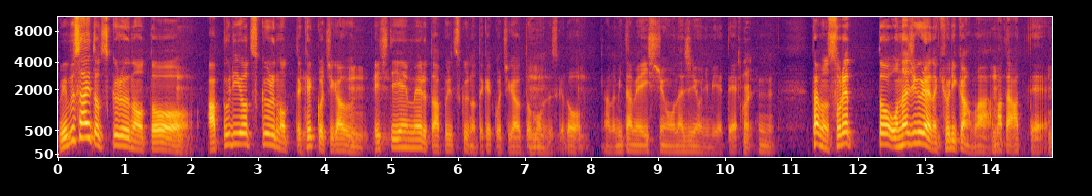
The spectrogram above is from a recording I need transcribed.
ウェブサイト作るのと、アプリを作るのって結構違う、うん。HTML とアプリ作るのって結構違うと思うんですけど、あの見た目一瞬同じように見えて、はい。うん、多分それと同じぐらいの距離感はまたあって。う、ん。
